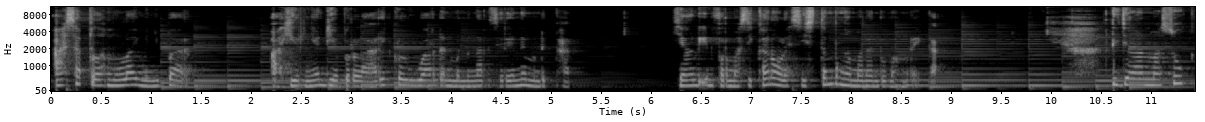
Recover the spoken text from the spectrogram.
asap telah mulai menyebar. Akhirnya dia berlari keluar dan mendengar sirene mendekat yang diinformasikan oleh sistem pengamanan rumah mereka. Di jalan masuk,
